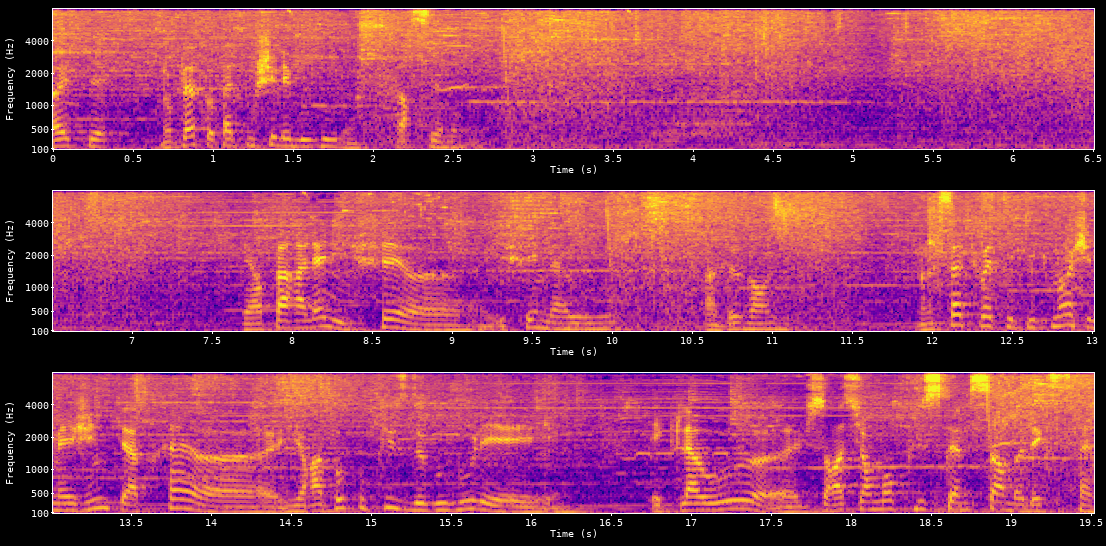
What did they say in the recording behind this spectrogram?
Ok. Donc là, faut pas toucher les bouboules, forcément. Et en parallèle, il fait, euh, il fait Nao devant lui. Donc ça, tu vois, typiquement, j'imagine qu'après, euh, il y aura beaucoup plus de bouboules et, et que là-haut, euh, il sera sûrement plus comme ça en mode extrême.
